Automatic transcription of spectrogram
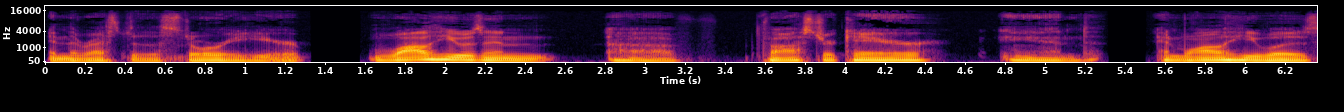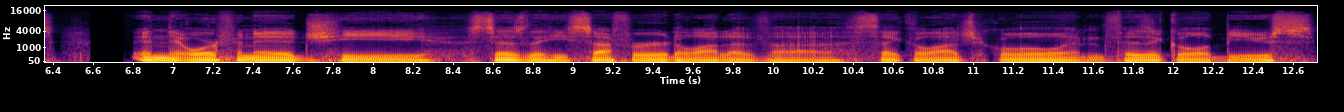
in the rest of the story here. While he was in uh, foster care and and while he was in the orphanage, he says that he suffered a lot of uh, psychological and physical abuse.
